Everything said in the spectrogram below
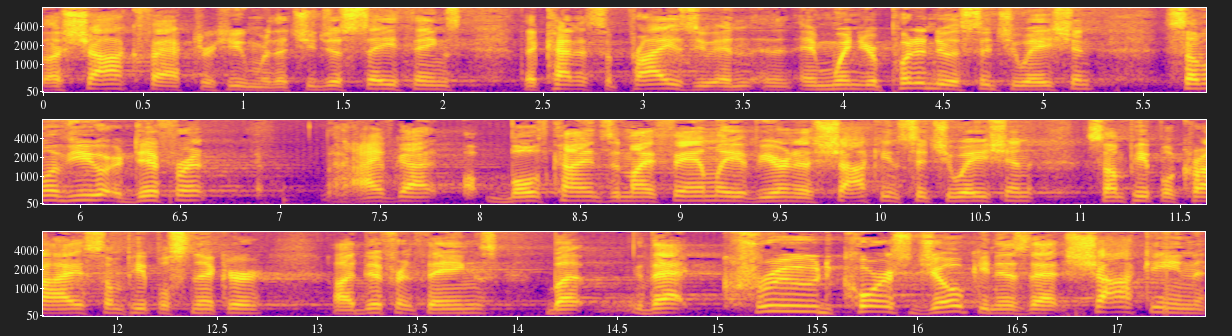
a shock factor humor, that you just say things that kind of surprise you. And, and when you're put into a situation, some of you are different. I've got both kinds in my family. If you're in a shocking situation, some people cry, some people snicker, uh, different things. But that crude, coarse joking is that shocking,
